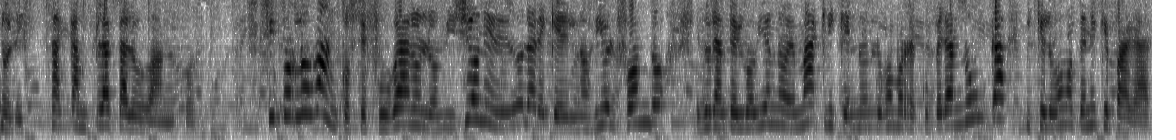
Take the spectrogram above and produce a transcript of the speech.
no les sacan plata a los bancos? Si por los bancos se fugaron los millones de dólares que nos dio el fondo durante el gobierno de Macri, que no lo vamos a recuperar nunca y que lo vamos a tener que pagar.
